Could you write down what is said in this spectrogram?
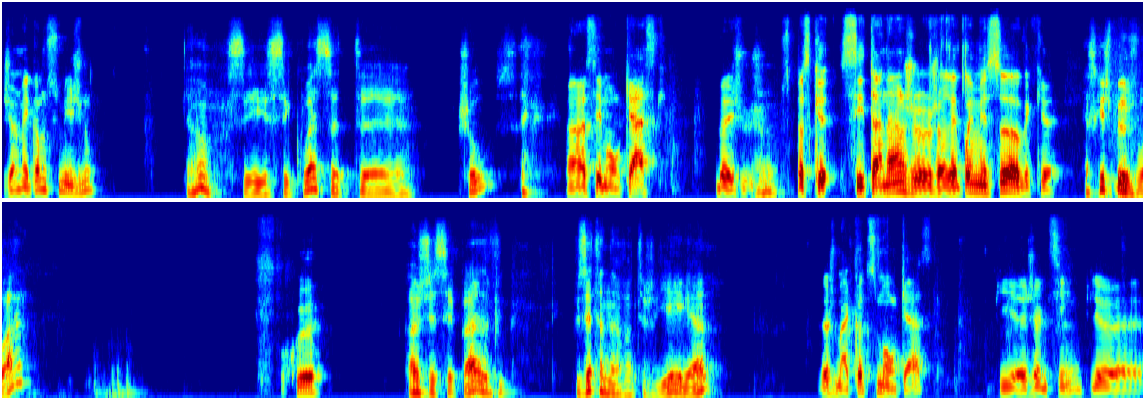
je le mets comme sous mes genoux. Oh, c'est quoi cette euh, chose? Ah, c'est mon casque. Ben, je- je- Ah. c'est parce que c'est tannant, j'aurais pas aimé ça avec. euh, Est-ce que je peux le voir? Pourquoi? Ah, je sais pas. Vous, vous êtes un aventurier, hein? Là, je m'accote sur mon casque, puis euh, je le tiens, puis là, euh,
